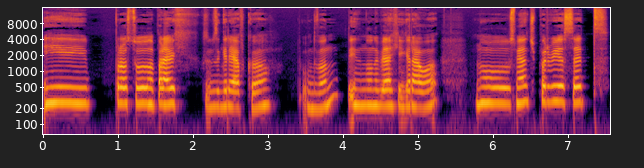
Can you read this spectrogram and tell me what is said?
И просто направих загрявка отвън, но не бях играла. Но смятам, че първия сет,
